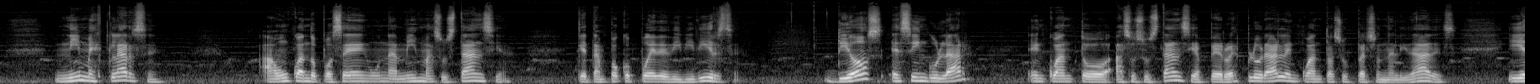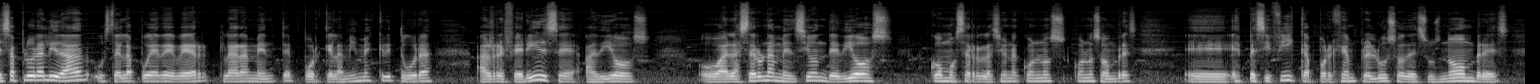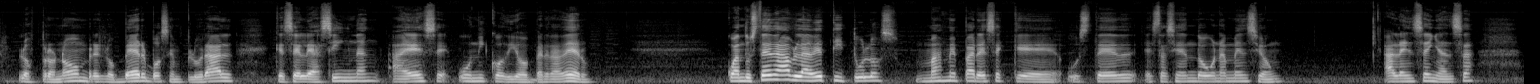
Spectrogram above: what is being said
ni mezclarse, aun cuando poseen una misma sustancia, que tampoco puede dividirse. Dios es singular en cuanto a su sustancia, pero es plural en cuanto a sus personalidades. Y esa pluralidad usted la puede ver claramente porque la misma escritura, al referirse a Dios, o al hacer una mención de Dios, cómo se relaciona con los, con los hombres, eh, especifica, por ejemplo, el uso de sus nombres, los pronombres, los verbos en plural que se le asignan a ese único Dios verdadero. Cuando usted habla de títulos, más me parece que usted está haciendo una mención a la enseñanza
